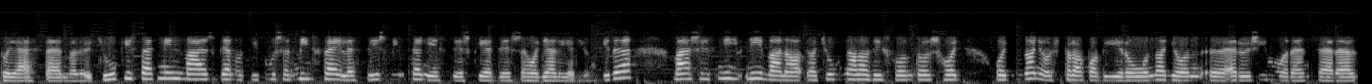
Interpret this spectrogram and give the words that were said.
tojástermelő tyúk is, tehát mind más genotípus, hát mind fejlesztés, mind tenyésztés kérdése, hogy elérjünk ide. Másrészt nyilván a, a tyúknál az is fontos, hogy hogy nagyon strapabíró, nagyon erős immunrendszerrel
